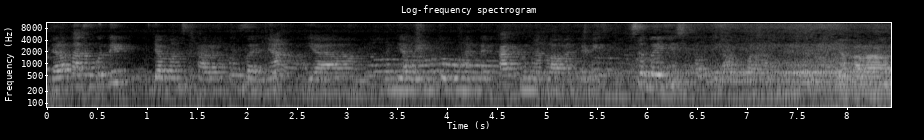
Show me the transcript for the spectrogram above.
dalam tanda kutip zaman sekarang tuh banyak yang menjalin hubungan dekat dengan lawan jenis sebaiknya seperti apa? Karena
